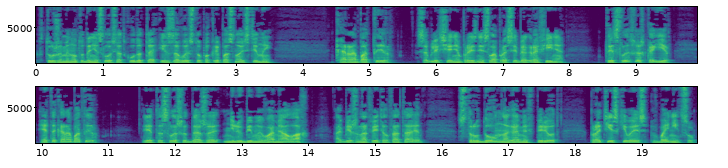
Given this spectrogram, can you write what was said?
В ту же минуту донеслось откуда-то из-за выступа крепостной стены. «Карабатыр!» — с облегчением произнесла про себя графиня. «Ты слышишь, Кагир? Это Карабатыр!» «Это слышит даже нелюбимый вами Аллах», — обиженно ответил татарин, с трудом, ногами вперед, протискиваясь в бойницу.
